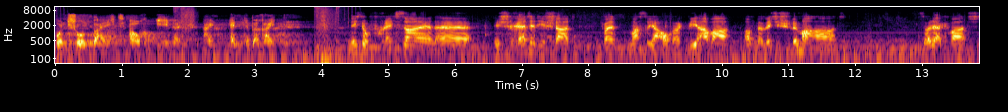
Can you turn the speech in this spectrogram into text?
Und schon bald auch Ihnen ein Ende bereiten. Nicht so frech sein, äh, ich rette die Stadt. Ich meine, machst du ja auch irgendwie, aber auf eine richtig schlimme Art. Soll der Quatsch?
